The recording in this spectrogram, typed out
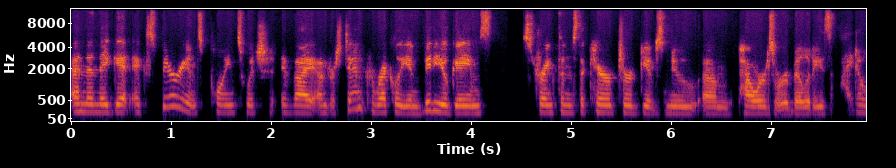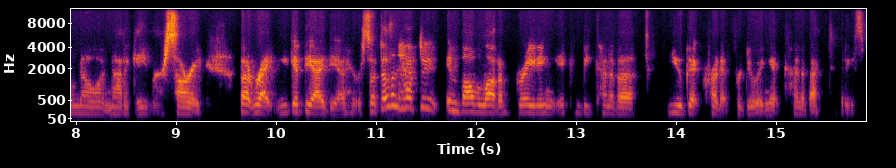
And then they get experience points, which if I understand correctly in video games, strengthens the character, gives new um, powers or abilities. I don't know, I'm not a gamer, sorry. But right, you get the idea here. So it doesn't have to involve a lot of grading. It can be kind of a, you get credit for doing it kind of activities.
